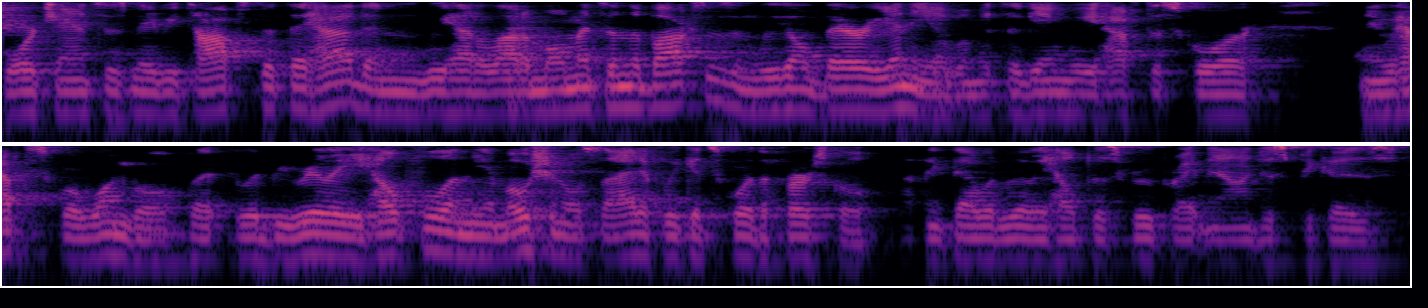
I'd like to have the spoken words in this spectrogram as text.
four chances, maybe tops that they had, and we had a lot of moments in the boxes, and we don't bury any of them. It's a game we have to score. I mean, we have to score one goal, but it would be really helpful in the emotional side if we could score the first goal. I think that would really help this group right now, just because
